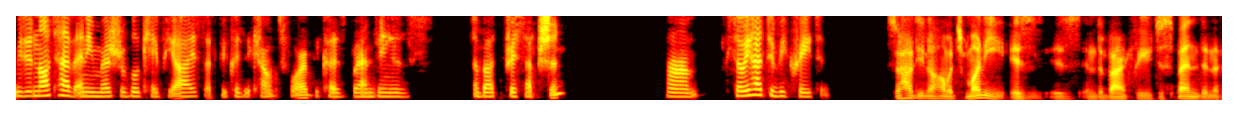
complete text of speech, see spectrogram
We did not have any measurable KPIs that we could account for because branding is about perception. Um, so we had to be creative. So how do you know how much money is is in the bank for you to spend in a,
